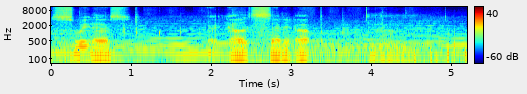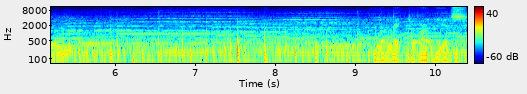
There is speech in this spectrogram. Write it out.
Sweetness. Alright, now let's set it up. Um, I'm gonna make more of these.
